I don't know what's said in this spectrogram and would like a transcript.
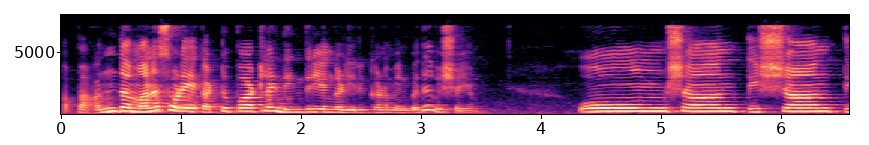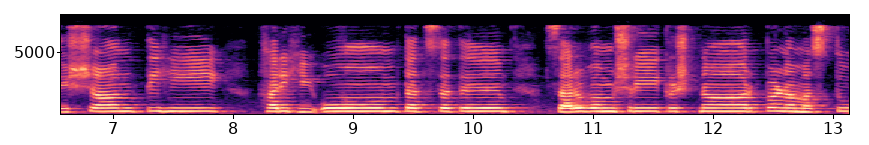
அப்ப அந்த மனசோடைய கட்டுப்பாட்டுல இந்த இந்திரியங்கள் இருக்கணும் என்பது விஷயம். ஓம் சாந்தி ஷாந்தி ஷாந்தி ஹரிஹி ஓம் தத் சத் சர்வம் ஸ்ரீ கிருஷ்ணார்ப்பணமஸ்து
